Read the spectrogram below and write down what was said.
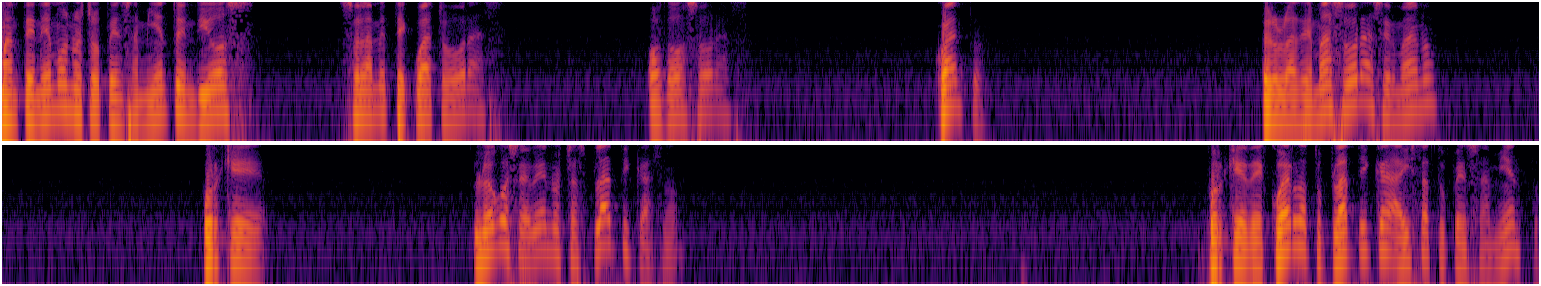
mantenemos nuestro pensamiento en Dios solamente cuatro horas o dos horas. ¿Cuánto? Pero las demás horas, hermano, Porque luego se ven nuestras pláticas, ¿no? Porque de acuerdo a tu plática, ahí está tu pensamiento.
